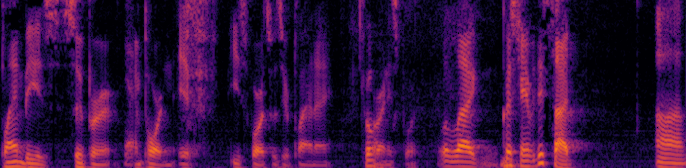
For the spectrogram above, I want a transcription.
plan B is super Yeah. important if esports was your plan A Cool. or any sport. Well, uh, question over this side. Uh,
